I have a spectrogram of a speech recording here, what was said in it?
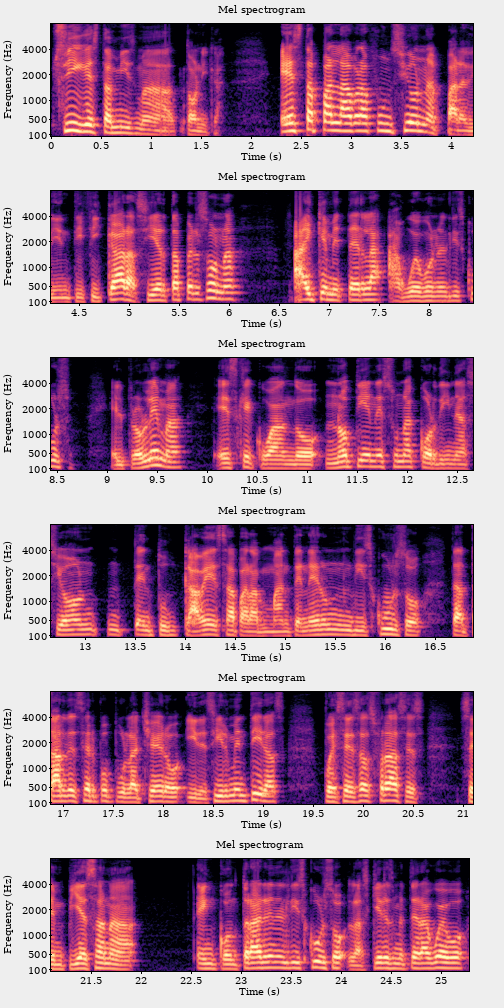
sigue esta misma tónica. Esta palabra funciona para identificar a cierta persona, hay que meterla a huevo en el discurso. El problema es que cuando no tienes una coordinación en tu cabeza para mantener un discurso, tratar de ser populachero y decir mentiras, pues esas frases se empiezan a encontrar en el discurso, las quieres meter a huevo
